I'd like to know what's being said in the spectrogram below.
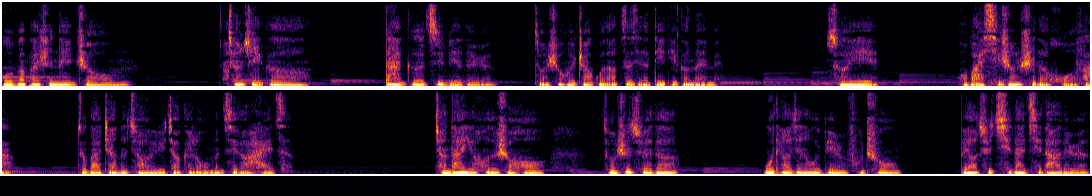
我爸爸是那种，像是一个大哥级别的人，总是会照顾到自己的弟弟跟妹妹，所以，我爸牺牲式的活法，就把这样的教育交给了我们几个孩子。长大以后的时候，总是觉得，无条件的为别人付出，不要去期待其他的人，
